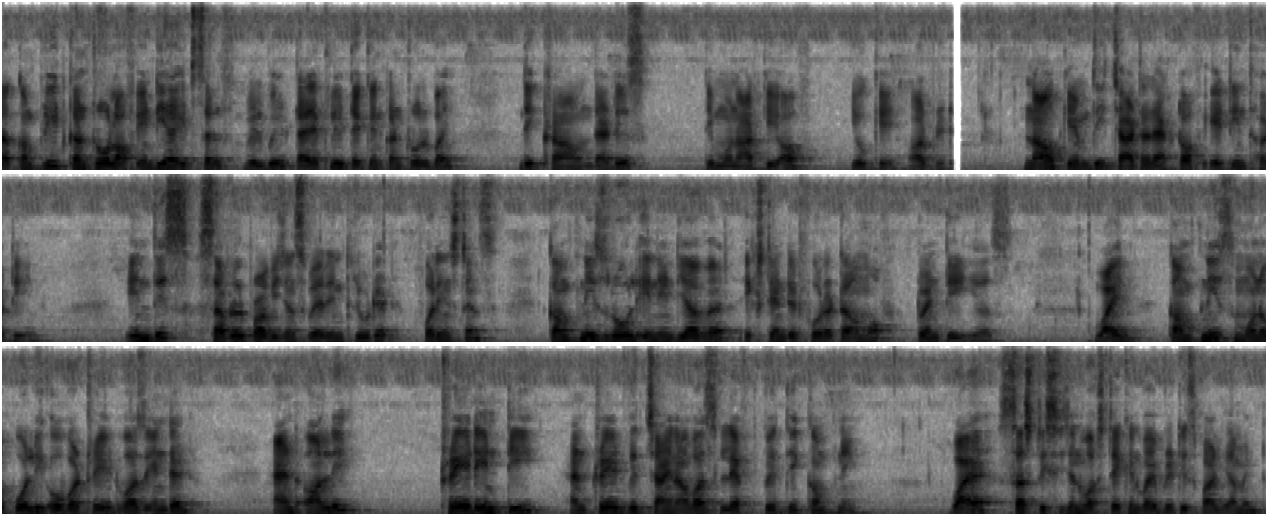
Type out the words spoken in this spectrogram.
the complete control of India itself will be directly taken control by the crown that is the monarchy of UK or Britain. Now came the Charter Act of 1813. In this several provisions were included. For instance, companies rule in India were extended for a term of 20 years while companies monopoly over trade was ended and only trade in tea and trade with China was left with the company. Why such decision was taken by British Parliament?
